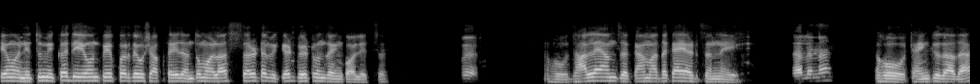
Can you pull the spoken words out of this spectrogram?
ते म्हणे तुम्ही कधी येऊन पेपर देऊ शकता इथं? आणि तुम्हाला सर्टिफिकेट भेटून जाईल कॉलेजचं बर. हो झालंय आमचं काम आता काही अडचण नाही. झालं ना? हो थँक्यू दादा.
